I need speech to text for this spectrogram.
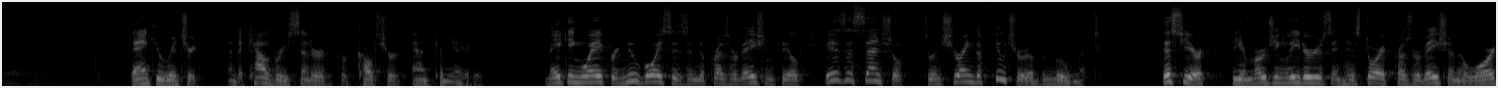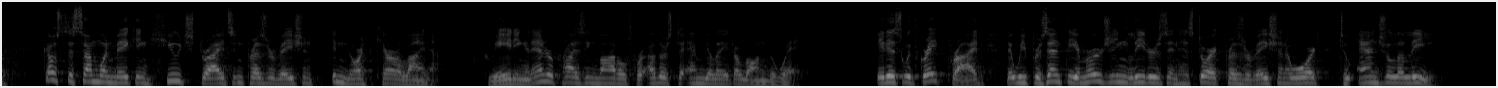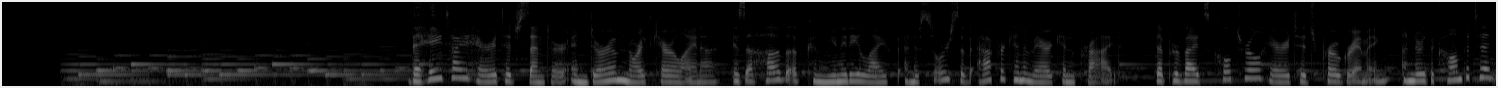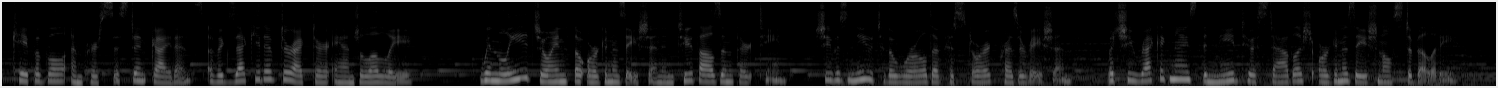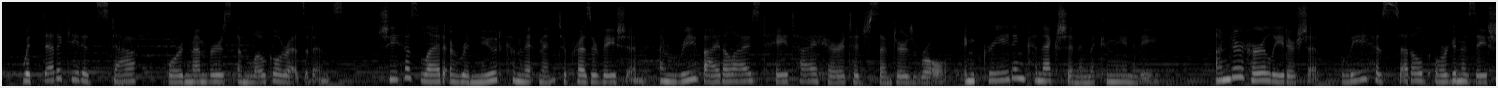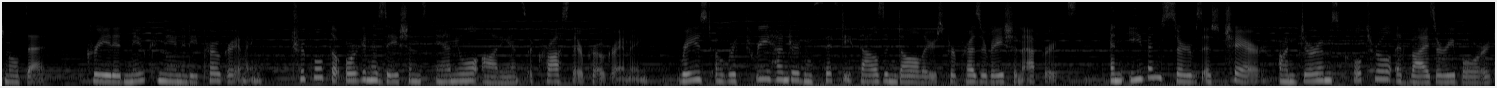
Thank you, Richard, and the Calvary Center for Culture and Community. Making way for new voices in the preservation field is essential to ensuring the future of the movement. This year, the Emerging Leaders in Historic Preservation Award goes to someone making huge strides in preservation in North Carolina, creating an enterprising model for others to emulate along the way. It is with great pride that we present the Emerging Leaders in Historic Preservation Award to Angela Lee, The Hayti Heritage Center in Durham, North Carolina is a hub of community life and a source of African American pride that provides cultural heritage programming under the competent, capable, and persistent guidance of Executive Director Angela Lee. When Lee joined the organization in 2013, she was new to the world of historic preservation, but she recognized the need to establish organizational stability. With dedicated staff, board members, and local residents, she has led a renewed commitment to preservation and revitalized Hayti Heritage Center's role in creating connection in the community. Under her leadership, Lee has settled organizational debt, created new community programming, tripled the organization's annual audience across their programming, raised over $350,000 for preservation efforts, and even serves as chair on Durham's Cultural Advisory Board.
